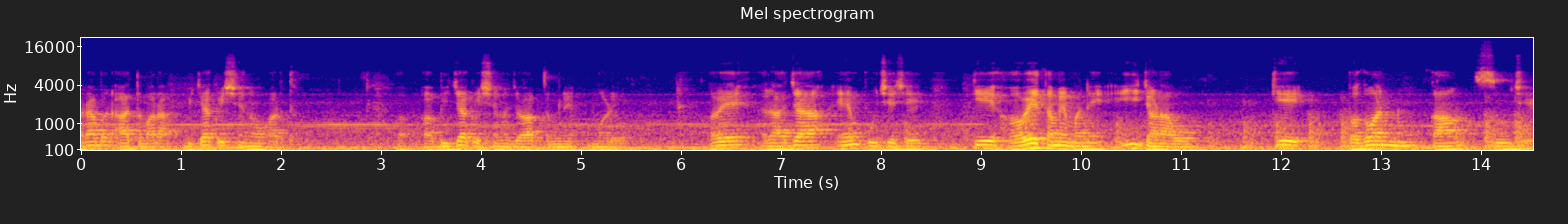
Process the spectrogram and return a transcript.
બરાબર? આ તમારા બીજા ક્વેશ્ચનનો અર્થ. બીજા ક્વેશ્ચનનો જવાબ તમને મળ્યો. હવે રાજા એમ પૂછે છે કે, હવે તમે મને એ જણાવો કે ભગવાનનું કામ શું છે?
